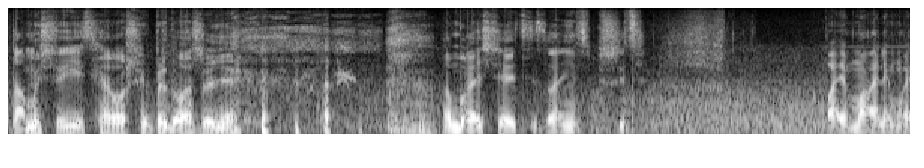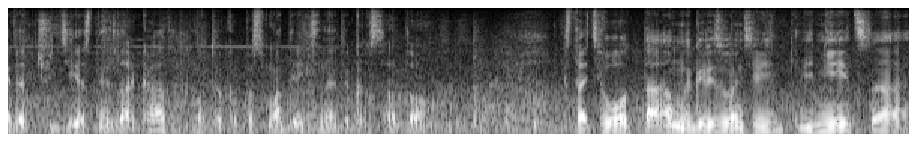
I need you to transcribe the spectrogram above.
Там еще есть хорошие предложения. Обращайтесь, звоните, пишите. Поймали мы этот чудесный закат. Вот только посмотрите на эту красоту. Кстати, вот там на горизонте виднеется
